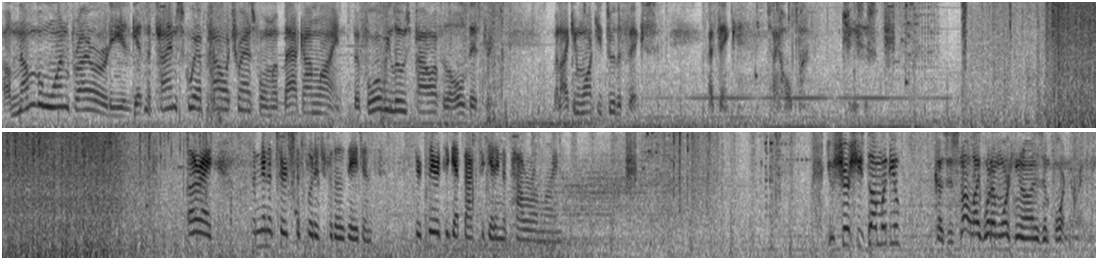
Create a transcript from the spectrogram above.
Our number one priority is getting the Times Square power transformer back online before we lose power for the whole district. But I can walk you through the fix. I think. I hope. Jesus. All right. I'm gonna search the footage for those agents. You're cleared to get back to getting the power online. You sure she's done with you? Because it's not like what I'm working on is important or anything.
